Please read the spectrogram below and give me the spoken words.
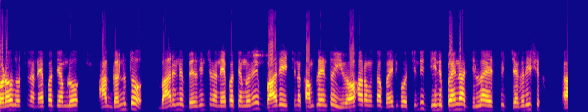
గొడవలు వస్తున్న నేపథ్యంలో ఆ గన్నుతో భార్యను బెదిరించిన నేపథ్యంలోనే భార్య ఇచ్చిన కంప్లైంట్తో ఈ వ్యవహారం అంతా బయటకు వచ్చింది. దీనిపైన జిల్లా ఎస్పీ జగదీష్ ఆ,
